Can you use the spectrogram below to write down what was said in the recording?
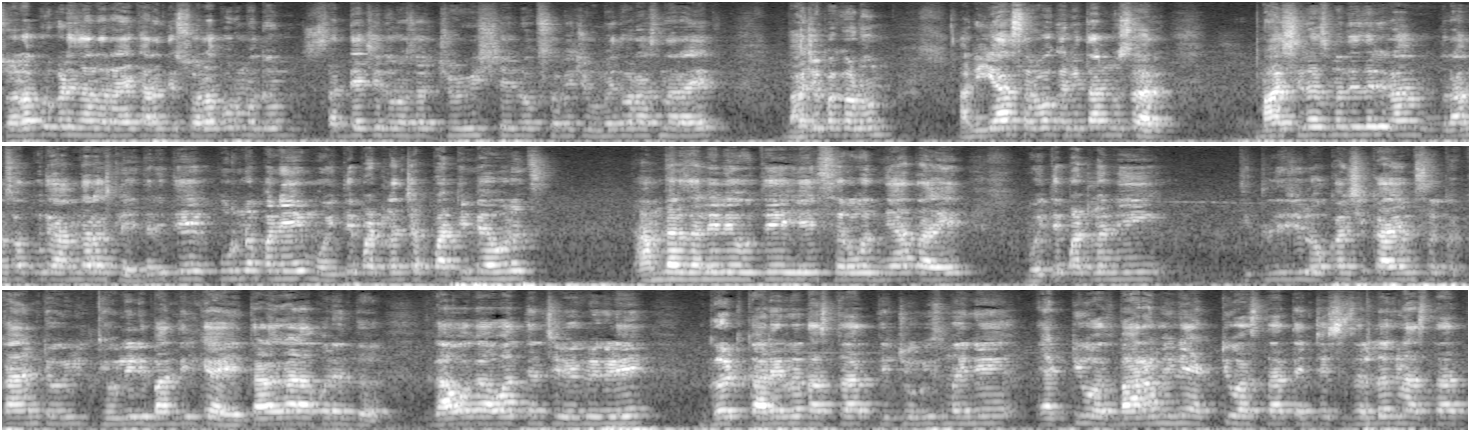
सोलापूरकडे जाणार आहे कारण ते सोलापूरमधून सध्याचे दोन हजार चोवीसचे लोकसभेचे उमेदवार असणार आहेत भाजपकडून. आणि या सर्व गणितांनुसार माशिरसमध्ये जरी राम राम सातपुते आमदार असले तरी ते पूर्णपणे मोहिते पाटलांच्या पाठिंब्यावरच आमदार झालेले होते. हे सर्व ज्ञात आहे. मोहिते पाटलांनी तिथली जी लोकांशी कायम स- कायम ठेवली ठेवलेली बांधिलकी आहे तळागाळापर्यंत गावागावात त्यांचे वेगवेगळे गट कार्यरत असतात ते चोवीस महिने ऍक्टिव्ह बारा महिने ऍक्टिव्ह असतात त्यांच्याशी संलग्न असतात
